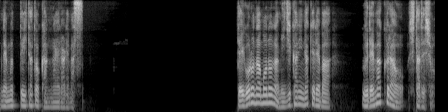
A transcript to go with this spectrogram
眠っていたと考えられます。手頃なものが身近になければ腕枕をしたでしょう。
